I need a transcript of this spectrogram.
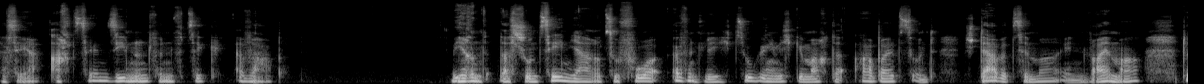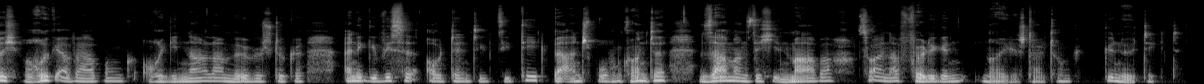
das er 1857 erwarb. Während das schon zehn Jahre zuvor öffentlich zugänglich gemachte Arbeits- und Sterbezimmer in Weimar durch Rückerwerbung originaler Möbelstücke eine gewisse Authentizität beanspruchen konnte, sah man sich in Marbach zu einer völligen Neugestaltung genötigt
